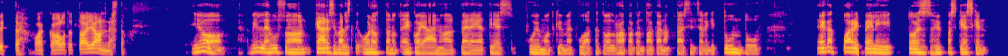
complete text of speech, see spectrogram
sitten, vaikka aloitetaan Jannesta. Joo, Ville Hussohan on kärsivällisesti odottanut ekoja NHL-pelejä, ties kuinka kymmet vuotta tuolla Rapakon takana, tai siltä ainakin tuntuu. Ekat pari peliä toisessa hyppäs kesken,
